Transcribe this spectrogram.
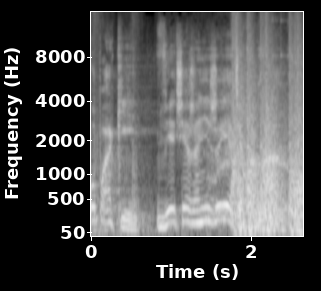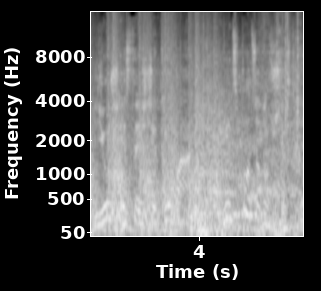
Chłopaki, wiecie, że nie żyjecie, prawda? Już jesteście trupami, więc po co to wszystko?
